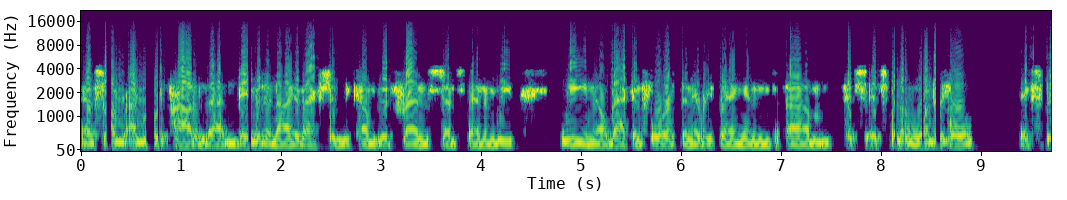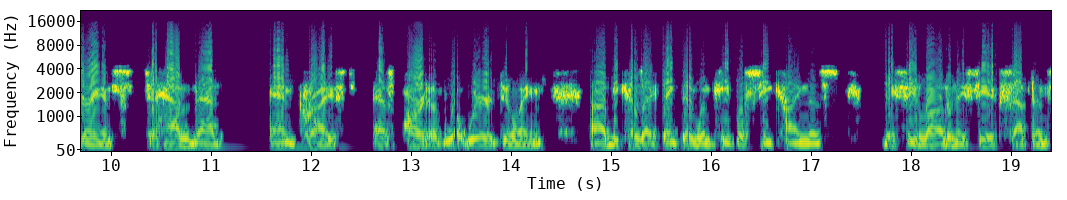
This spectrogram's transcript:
And so I'm, I'm really proud of that. And David and I have actually become good friends since then. And we, we email back and forth and everything. And um, it's, it's been a wonderful experience to have that and Christ as part of what we're doing. Uh, because I think that when people see kindness, they see love and they see acceptance,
